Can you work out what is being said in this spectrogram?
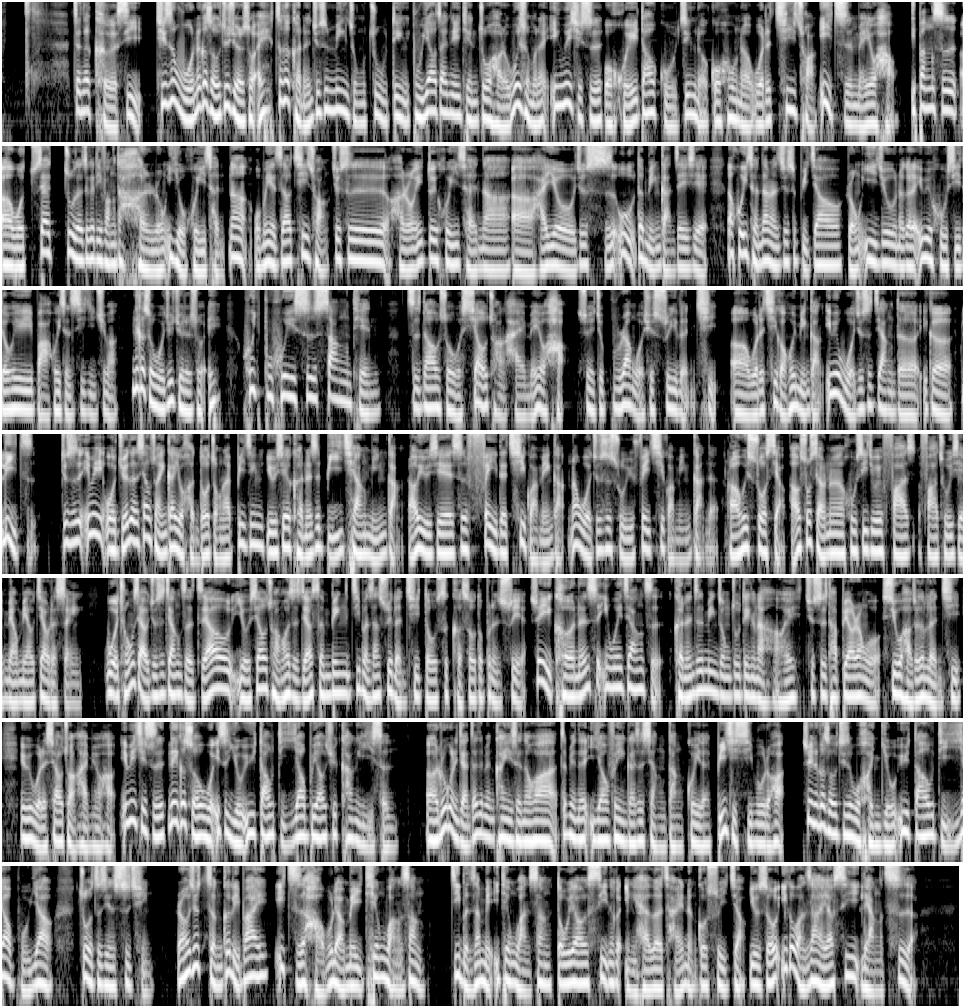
真的可惜。其实我那个时候就觉得说，哎，这个可能就是命中注定，不要在那一天做好了。为什么呢？因为其实我回到古晋了过后呢，我的气喘一直没有好。一般是呃，我现在住的这个地方，它很容易有灰尘。那我们也知道，气喘就是很容易对灰尘啊，呃，还有就是食物的敏感这一些。那灰尘当然就是比较容易就那个了，因为呼吸都会把灰尘吸进去嘛。那个时候我就觉得说，诶，会不会是上天知道说我哮喘还没有好，所以就不让我去吹冷气？呃，我的气管会敏感，因为我就是这样的一个例子，就是因为我觉得哮喘应该有很多种了，毕竟有一些可能是鼻腔敏感，然后有一些是肺的气管敏感，那我就是属于肺气管敏感的，然后会缩小，然后缩小呢，呼吸就会发发出一些喵喵叫的声音。我从小就是这样子，只要有哮喘或者只要生病，基本上睡冷气都是咳嗽都不能睡，所以可能是因为这样子，可能这是命中注定了。OK，就是他不要让我修好这个冷气，因为我的哮喘还没有好。因为其实那个时候我一直犹豫到底要不要去看医生。呃，如果你讲在这边看医生的话，这边的医药费应该是相当贵的，比起西部的话。所以那个时候其实我很犹豫，到底要不要做这件事情。然后就整个礼拜一直好不了，每天晚上基本上每一天晚上都要吸那个 inhaler 才能够睡觉，有时候一个晚上还要吸两次啊，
